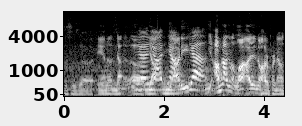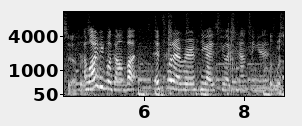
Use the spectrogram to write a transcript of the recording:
this is uh, Anna Na- uh, Yeah, Ya- Nya- Nya- Nyati. yeah. I'm not gonna lie, I didn't know how to pronounce it at first. A lot of people don't, but it's whatever you guys feel like pronouncing it. What's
